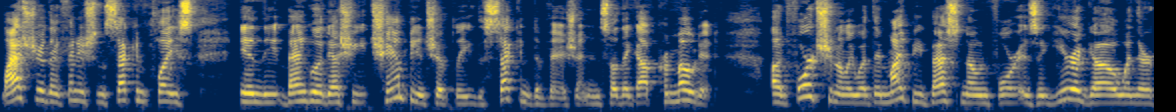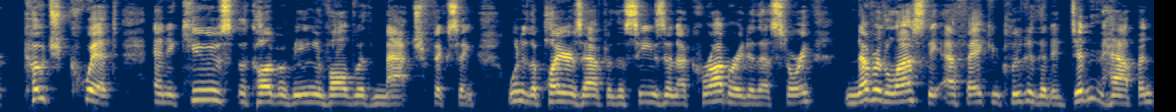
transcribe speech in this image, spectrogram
Last year, they finished in second place in the Bangladeshi Championship League, the second division, and so they got promoted. Unfortunately, what they might be best known for is a year ago when their coach quit and accused the club of being involved with match fixing. One of the players after the season uh, corroborated that story. Nevertheless, the FA concluded that it didn't happen,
